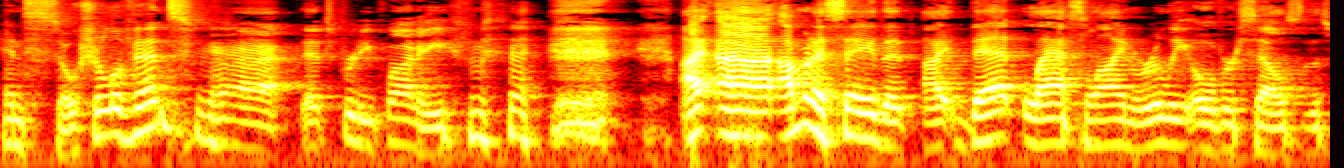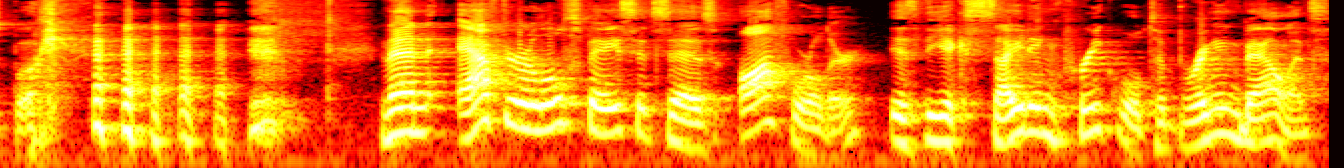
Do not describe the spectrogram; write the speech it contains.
and social events. That's pretty funny. I uh, I'm gonna say that I that last line really oversells this book. Then, after a little space, it says Offworlder is the exciting prequel to Bringing Balance,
